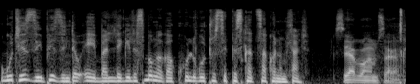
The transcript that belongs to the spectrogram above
ukuthi iziphi izinto ezibalekile sibonga kakhulu ukuthi usiphe isikhatsi sakho namhlanje. Siyabonga msakazi.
